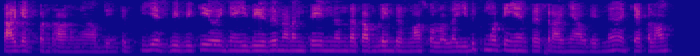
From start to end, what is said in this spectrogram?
டார்கெட் பண்றானுங்க அப்படின்ட்டு. பிஎஸ்பிபிக்கு இவங்க இது இது நடந்து இந்த இந்த கம்ப்ளைண்ட் எல்லாம் சொல்லல இதுக்கு மட்டும் ஏன் பேசுறாங்க அப்படின்னு கேட்கலாம்.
